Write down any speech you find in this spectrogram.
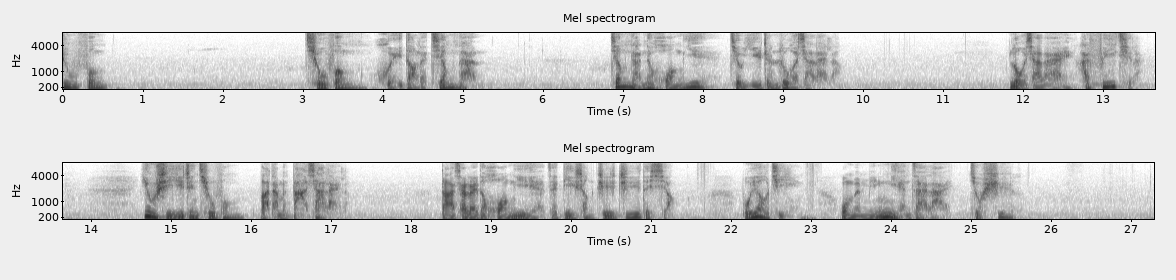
秋风。秋风回到了江南。江南的黄叶就一阵落下来了。落下来还飞起来。又是一阵秋风把它们打下来了。打下来的黄叶在地上吱吱的响。不要紧我们明年再来就是了。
